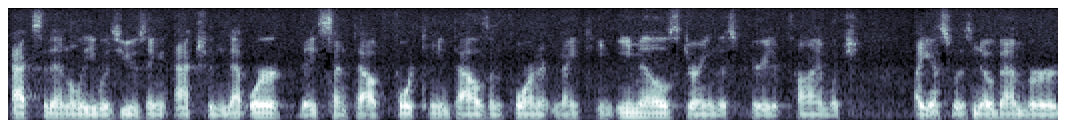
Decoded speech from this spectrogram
accidentally was using Action Network. They sent out 14,419 emails during this period of time, which I guess was November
